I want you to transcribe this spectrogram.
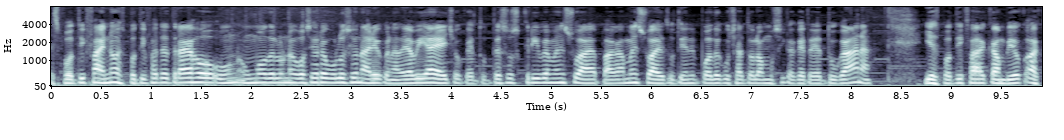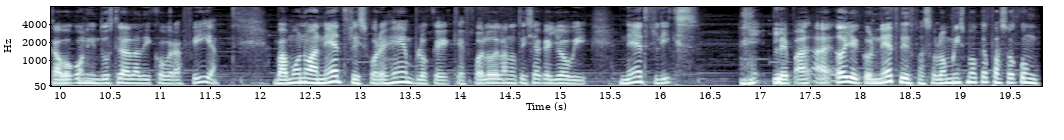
Spotify no, Spotify te trajo un, modelo de negocio revolucionario que nadie había hecho, que tú te suscribes mensual, pagas mensual y tú tienes, puedes escuchar toda la música que te dé tu gana. Y Spotify cambió, acabó con la industria de la discografía. Vámonos a Netflix, por ejemplo, que, fue lo de la noticia que yo vi. Netflix le oye, con Netflix pasó lo mismo que pasó con,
